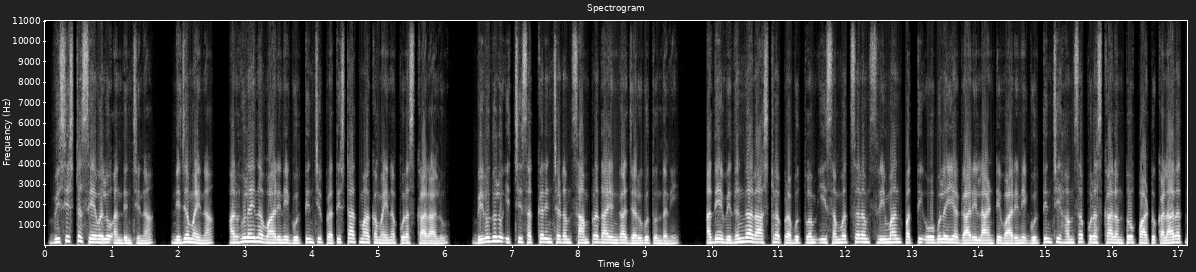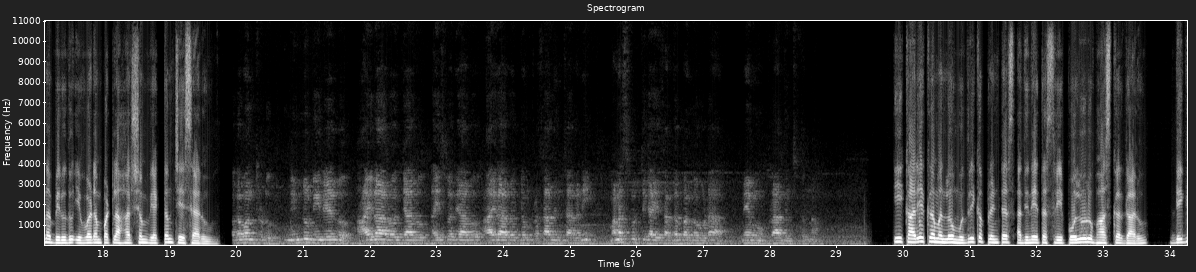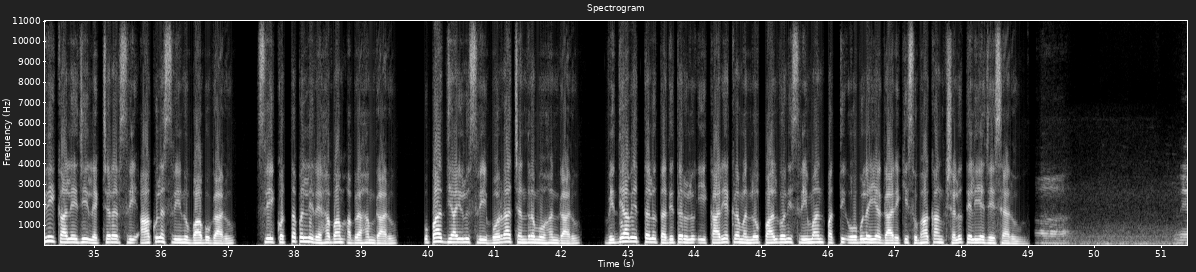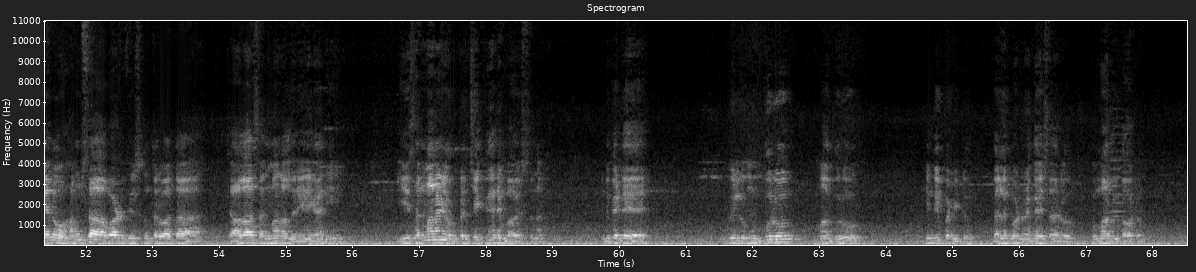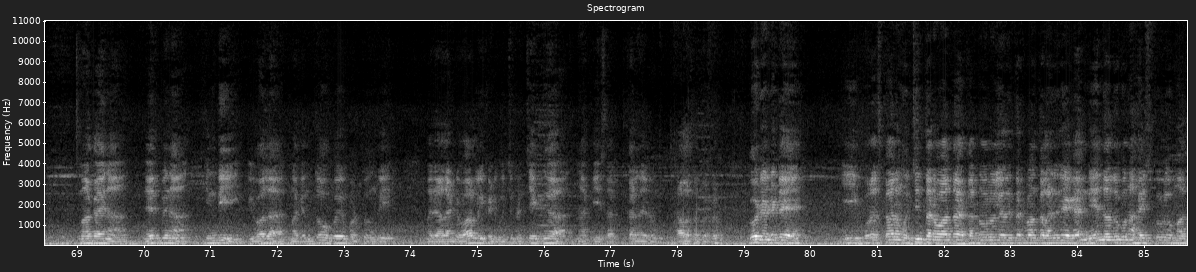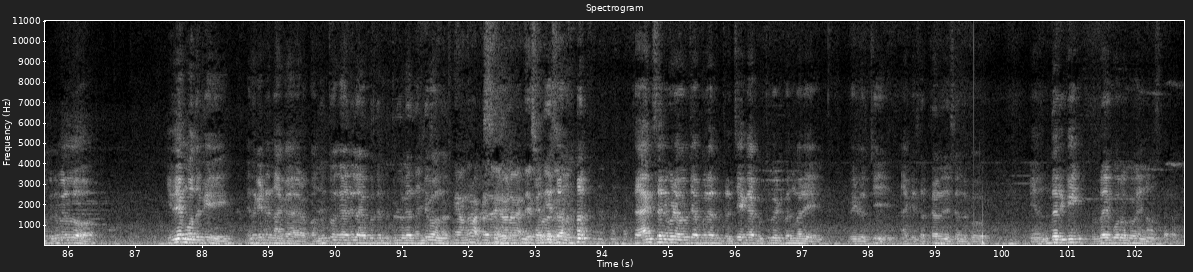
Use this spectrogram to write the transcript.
విశిష్ట సేవలు అందించిన నిజమైన అర్హులైన వారిని గుర్తించి ప్రతిష్టాత్మకమైన పురస్కారాలు బిరుదులు ఇచ్చి సత్కరించడం సాంప్రదాయంగా జరుగుతుందని అదే విధంగా రాష్ట్ర ప్రభుత్వం ఈ సంవత్సరం శ్రీమాన్ పత్తి ఓబులయ్య గారి లాంటి వారిని గుర్తించి హంస పురస్కారంతో పాటు కళారత్న బిరుదు ఇవ్వడం పట్ల హర్షం వ్యక్తం చేశారు. భగవంతుడు నిండు నీరేళ్ళు ఆయురారోగ్యాలు ఐశ్వర్యాలు ఆయురారోగ్యం ప్రసాదించాలని మనస్ఫూర్తిగా ఈ సందర్భంగా కూడా మేము ప్రార్థించుతున్నాం. ఈ కార్యక్రమంలో ముద్రిక ప్రింటర్స్ అధినేత Shri Poluru Bhaskar garu degree college lecturer Shri Akula Srinu Babu garu Shri Kothapalli రెహబాం Abraham గారు ఉపాధ్యాయులు శ్రీ బొర్రా చంద్రమోహన్ గారు విద్యావేత్తలు తదితరులు ఈ కార్యక్రమంలో పాల్గొని శ్రీమాన్ పత్తి ఓబులయ్య గారికి శుభాకాంక్షలు తెలియజేశారు. నేను హంస అవార్డు తీసుకున్న తర్వాత చాలా సన్మానాలు జరిగినాయి కానీ ఈ సన్మానాన్ని ఒక ప్రత్యేకంగా నేను భావిస్తున్నాను. ఎందుకంటే వీళ్ళు ముగ్గురు మా గురువు హిందీ పండితుడు బెల్లంకొండ రంగయ్య సారు కుమారులు కావటం మాకు ఆయన నేర్పిన హిందీ ఇవాళ మాకు ఎంతో ఉపయోగపడుతుంది. మరి అలాంటి వాళ్ళు ఇక్కడికి వచ్చి ప్రత్యేకంగా నాకు ఈ సత్కారం చేయడం చాలా సంతోషం. ఇంకోటి ఏంటంటే ఈ పురస్కారం వచ్చిన తర్వాత కర్నూలు లేదా ఇతర ప్రాంతాలు అనేదే కానీ నేను చదువుకున్న హై స్కూల్ మా తిరుమలలో ఇదే మొదటి. ఎందుకంటే నాకు బంధుత్వం కానీ లేకపోతే మిత్రులు కానీ దండిగా ఉన్నారు. కనీసం. థ్యాంక్స్ అని కూడా ఎవరు చెప్పలేదు. ప్రత్యేకంగా గుర్తుపెట్టుకొని మరి వీళ్ళు వచ్చి నాకు సత్కారం చేసేందుకు మీ అందరికీ హృదయపూర్వకమైన నమస్కారాలు.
